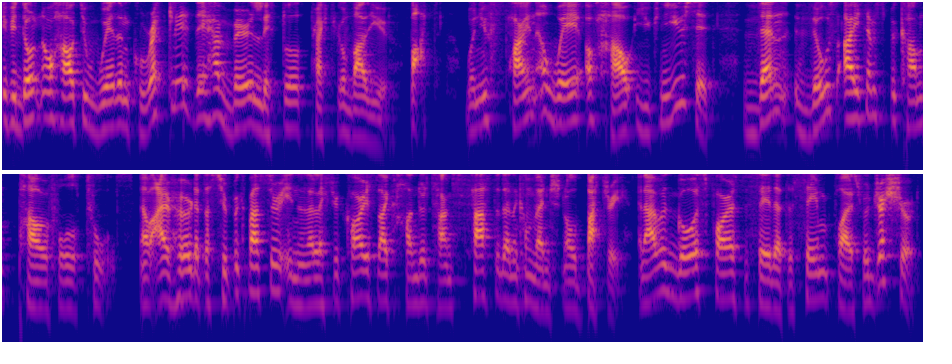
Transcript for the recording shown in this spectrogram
if you don't know how to wear them correctly, they have very little practical value. But when you find a way of how you can use it, then those items become powerful tools. Now I've heard that a supercapacitor in an electric car is like 100 times faster than a conventional battery. And I would go as far as to say that the same applies for a dress shirt.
